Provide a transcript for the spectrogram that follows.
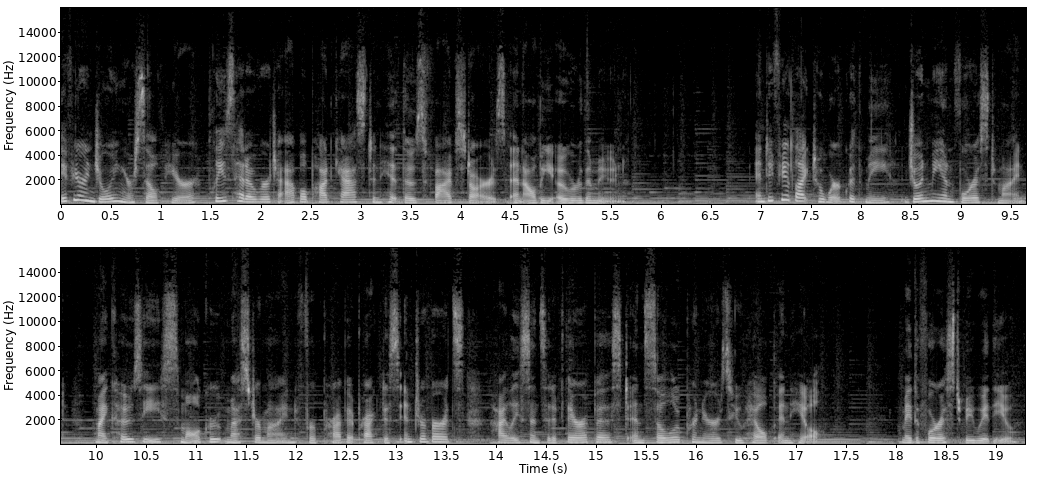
If you're enjoying yourself here, please head over to Apple Podcast and hit those five stars, and I'll be over the moon. And if you'd like to work with me, join me in Forest Mind, my cozy, small group mastermind for private practice introverts, highly sensitive therapists, and solopreneurs who help and heal. May the forest be with you.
